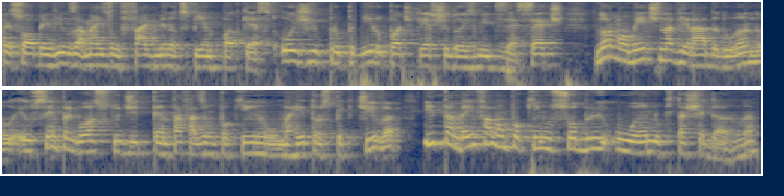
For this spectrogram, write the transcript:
pessoal, bem-vindos a mais um 5 Minutes PM Podcast. Hoje, para o primeiro podcast de 2017, normalmente na virada do ano eu sempre gosto de tentar fazer um pouquinho uma retrospectiva e também falar um pouquinho sobre o ano que está chegando. Né?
